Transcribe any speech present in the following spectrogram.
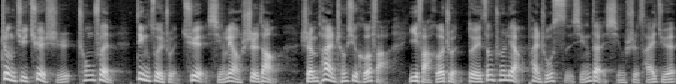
证据确实充分，定罪准确，刑量适当。审判程序合法，依法核准对曾春亮判处死刑的刑事裁决。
